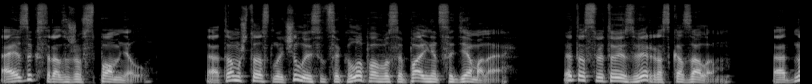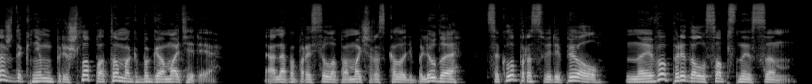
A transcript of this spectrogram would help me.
Айзек сразу же вспомнил. О том, что случилось у циклопа в усыпальнице демона. Это святой зверь рассказал им. Однажды к нему пришла потомок Богоматери. Она попросила помочь расколоть блюдо, циклоп рассверепел, но его предал собственный сын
